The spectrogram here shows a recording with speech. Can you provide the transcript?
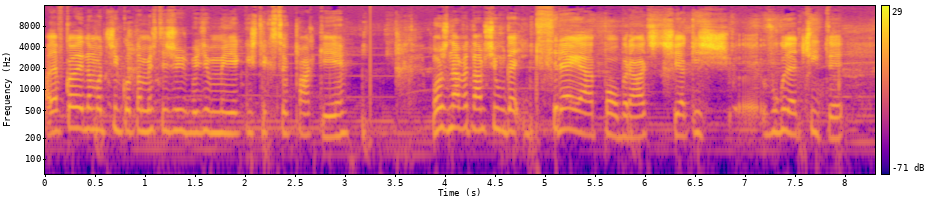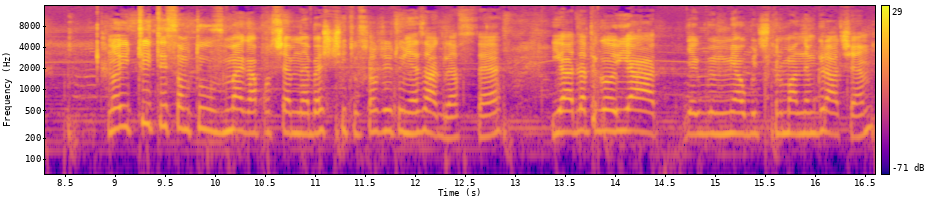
Ale w kolejnym odcinku to myślę, że już będziemy mieli jakieś teksturpaki. Może nawet nam się uda X-raya pobrać, czy jakieś e, w ogóle cheaty. No i cheaty są tu w mega potrzebne, bez cheatów to ty tu nie zagrasz, te. Ja, dlatego ja, jakbym miał być normalnym graczem,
